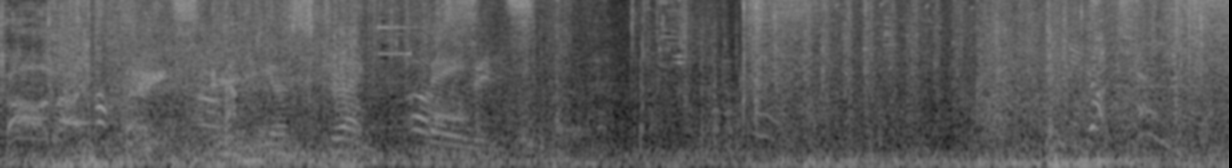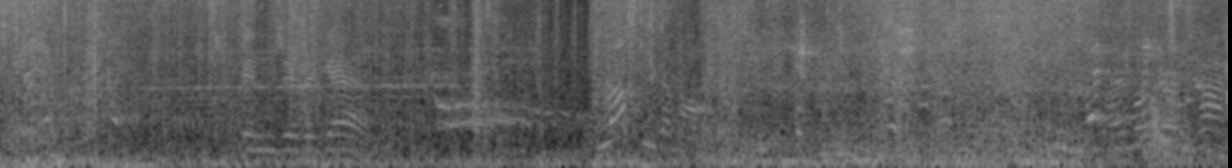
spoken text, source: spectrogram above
Come and face me. Your strength fades. Injured again. Knocking them all. I'm under attack.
